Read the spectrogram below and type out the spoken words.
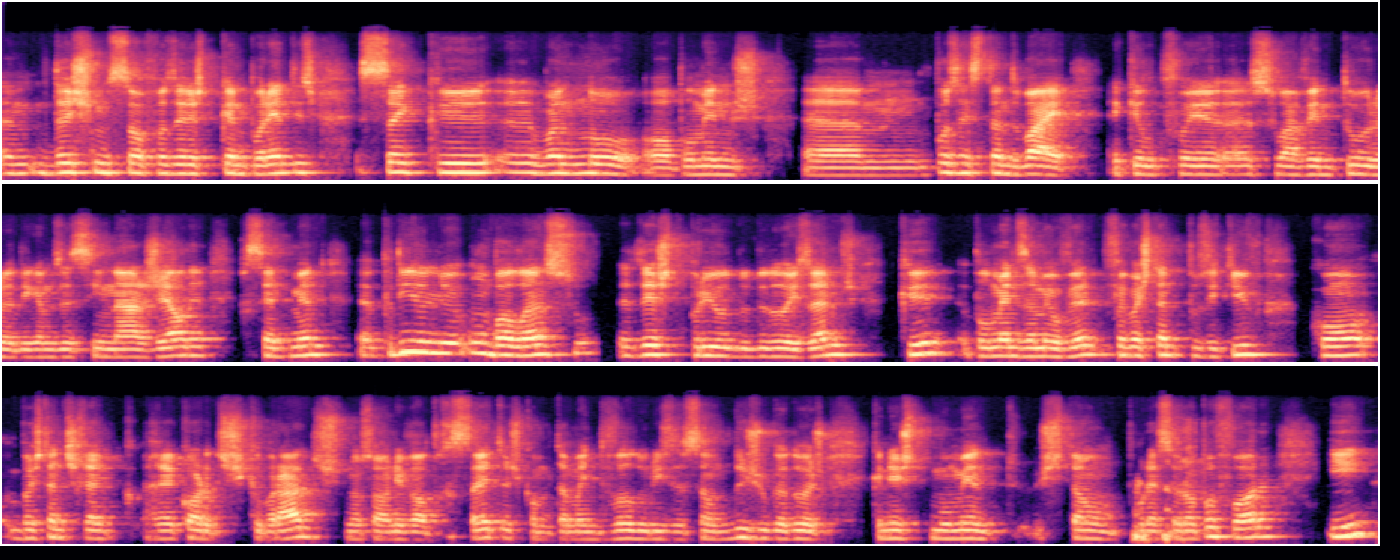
um, deixe-me só fazer este pequeno parênteses. Sei que abandonou, ou pelo menos um, pôs em stand-by aquilo que foi a, sua aventura, digamos assim, na Argélia recentemente. Uh, Pedi-lhe um balanço deste período de dois anos, que, pelo menos a meu ver, foi bastante positivo, com bastantes recordes quebrados, não só ao nível de receitas, como também de valorização de jogadores que neste momento estão por essa Europa fora e,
